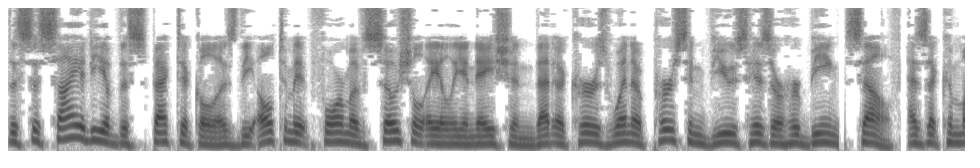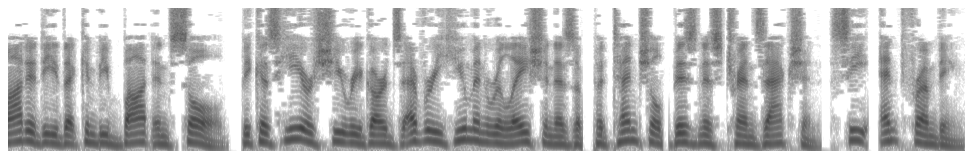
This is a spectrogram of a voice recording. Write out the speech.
The society of the spectacle is the ultimate form of social alienation that occurs when a person views his or her being self as a commodity that can be bought and sold, because he or she regards every human relation as a potential business transaction. See, Entfremdung,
